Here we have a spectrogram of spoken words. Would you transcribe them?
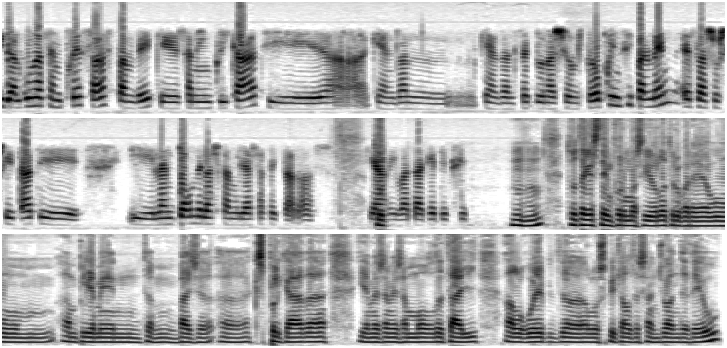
i d'algunes empreses també que s'han implicat i eh, que, ens han, que ens han fet donacions. Però principalment és la societat i, i l'entorn de les famílies afectades que ha arribat a aquest èxit. Uh -huh. Tota aquesta informació la trobareu àmpliament vaja, eh, explicada i a més a més amb molt detall al web de l'Hospital de Sant Joan de Déu.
